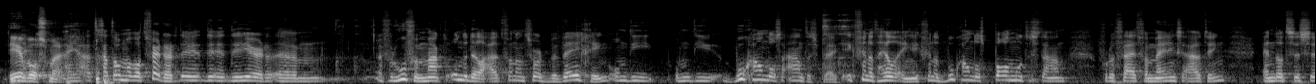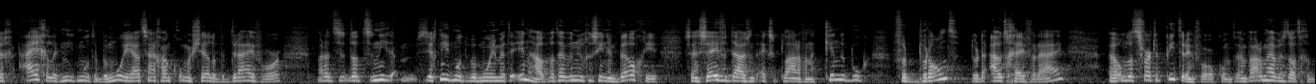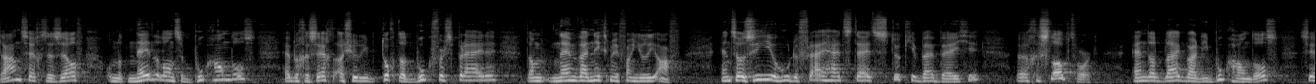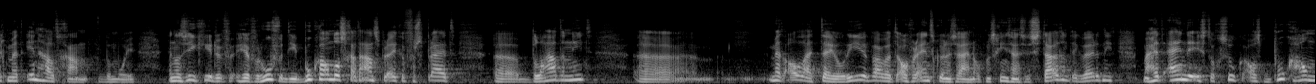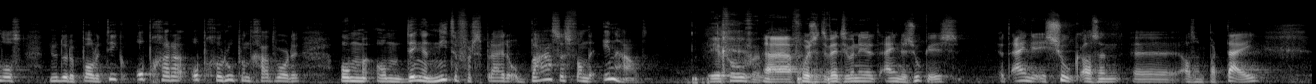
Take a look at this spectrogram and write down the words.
De heer Bosma. Ja, ja het gaat allemaal wat verder. De, de, de heer um, Verhoeven maakt onderdeel uit van een soort beweging om die, om die boekhandels aan te spreken. Ik vind dat heel eng. Ik vind dat boekhandels pal moeten staan voor de vrijheid van meningsuiting. En dat ze zich eigenlijk niet moeten bemoeien. Ja, het zijn gewoon commerciële bedrijven hoor. Maar dat ze, dat ze niet, zich niet moeten bemoeien met de inhoud. Wat hebben we nu gezien in België? Er zijn 7000 exemplaren van een kinderboek verbrand door de uitgeverij. Uh, omdat Zwarte Piet erin voorkomt. En waarom hebben ze dat gedaan? Zeggen ze zelf, omdat Nederlandse boekhandels hebben gezegd: als jullie toch dat boek verspreiden, dan nemen wij niks meer van jullie af. En zo zie je hoe de vrijheid steeds stukje bij beetje uh, gesloopt wordt. En dat blijkbaar die boekhandels zich met inhoud gaan bemoeien. En dan zie ik hier de heer Verhoeven die boekhandels gaat aanspreken, verspreidt uh, bladen niet. Met allerlei theorieën waar we het over eens kunnen zijn, of misschien zijn ze stuitend, ik weet het niet. Maar het einde is toch zoek als boekhandels nu door de politiek opgeroepen gaat worden om, om dingen niet te verspreiden op basis van de inhoud. De heer Verhoeven. Uh, voorzitter, weet u wanneer het einde zoek is? Het einde is zoek als een, uh, als een partij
